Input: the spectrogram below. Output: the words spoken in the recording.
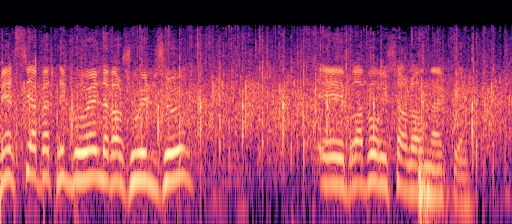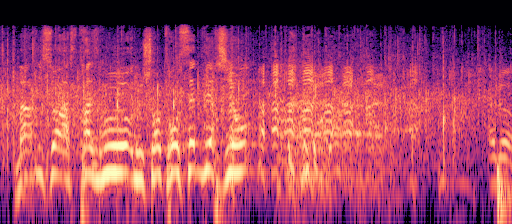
Merci à Patrick Boel d'avoir joué le jeu. Et bravo Richard Lornac. Mardi soir à Strasbourg, nous chanterons cette version. Alors,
